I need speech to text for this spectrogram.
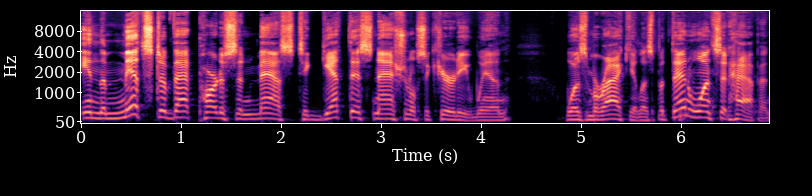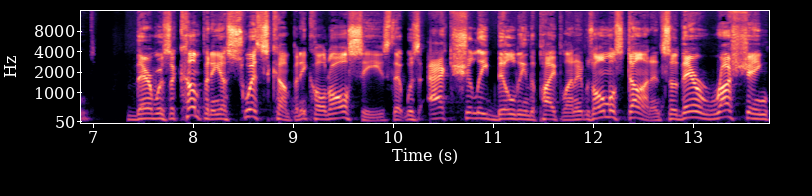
in the midst of that partisan mess, to get this national security win was miraculous. But then once it happened, there was a company, a Swiss company called Allseas, that was actually building the pipeline. It was almost done. And so they're rushing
